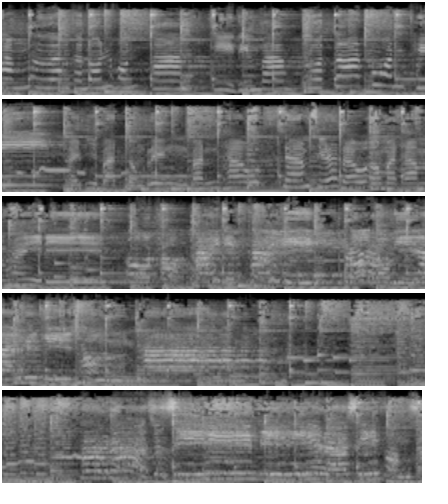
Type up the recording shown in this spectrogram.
ทั้งเมืองถนนหนทาง ที่ดินว่างตรวจตราทวนทีภัยพิบัติต้องเร่งบรรเทา น้ำเชื้อเราเอามาทำให้ดี โอท็อปขายดิบขายดีเพราะเรามีหลายวิธีช่องทางพระราชสีปีนี้ราศีผ่องใส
